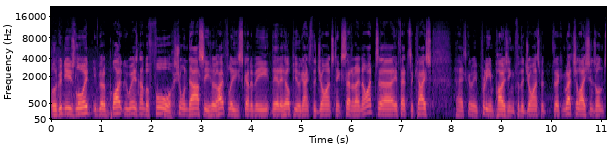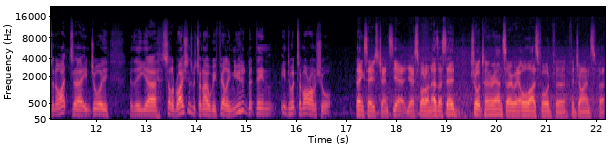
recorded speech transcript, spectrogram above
Well, the good news, Lloyd, you've got a bloke who wears number four, Sean Darcy, who hopefully is going to be there to help you against the Giants next Saturday night. Uh, if that's the case, uh, it's going to be pretty imposing for the Giants. But uh, congratulations on tonight. Uh, enjoy the uh, celebrations, which I know will be fairly muted, but then into it tomorrow, I'm sure. Thanks heaps, gents. Yeah, yeah, spot on. As I said, short turnaround, so we're all eyes forward for, for Giants. But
